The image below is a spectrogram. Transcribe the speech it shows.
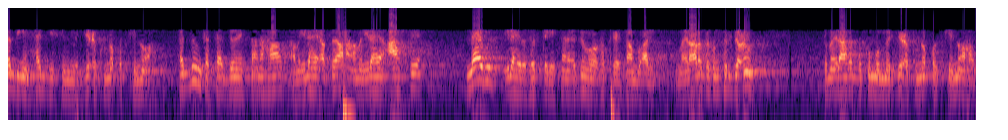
Rabbigiin xaggiisa marjiciku noqodkiinu ah. Adduunka saa doonaysaan ahaad ama ilaahay aeeca ama ilaahay caasiya laabud ilahay baad hortegaysaan adduunka waa ka tagaysaan bu ali uma ilaa rabbikum turjacuun ثم إلى ربكم ومرجعكم نقص في نقط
